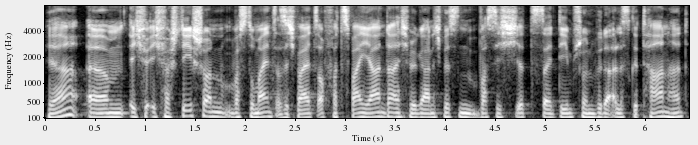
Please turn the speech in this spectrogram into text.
Ja, ähm, ich, ich verstehe schon, was du meinst. Also ich war jetzt auch vor zwei Jahren da. Ich will gar nicht wissen, was sich jetzt seitdem schon wieder alles getan hat,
